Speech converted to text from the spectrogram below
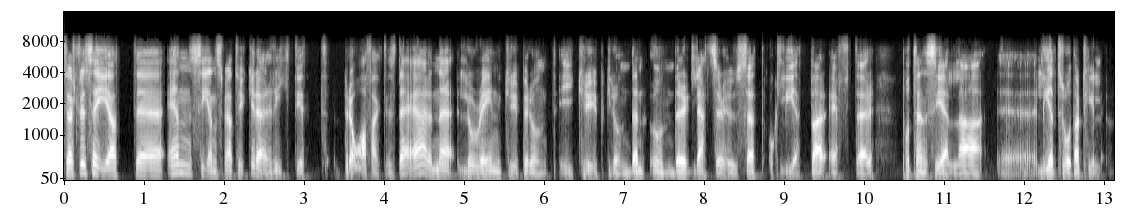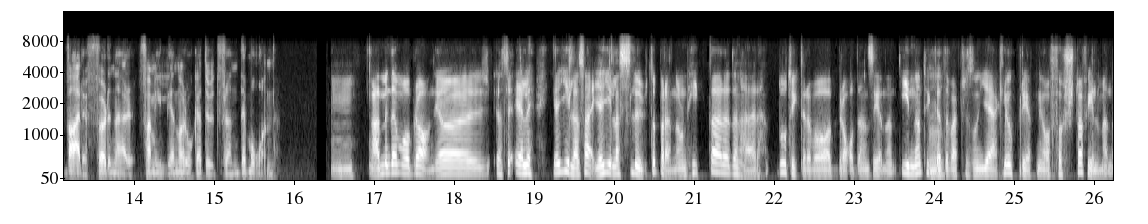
Så jag skulle säga att eh, en scen som jag tycker är riktigt bra faktiskt, det är när Lorraine kryper runt i krypgrunden under Glatzerhuset och letar efter potentiella eh, ledtrådar till varför den här familjen har råkat ut för en demon. Mm. Ja, men den var bra. Jag, jag, eller, jag, gillar så här, jag gillar slutet på den. När de hittar den här, då tyckte jag det var bra den scenen. Innan tyckte jag Mm. att det var en sån jäkla upprepning av första filmen.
